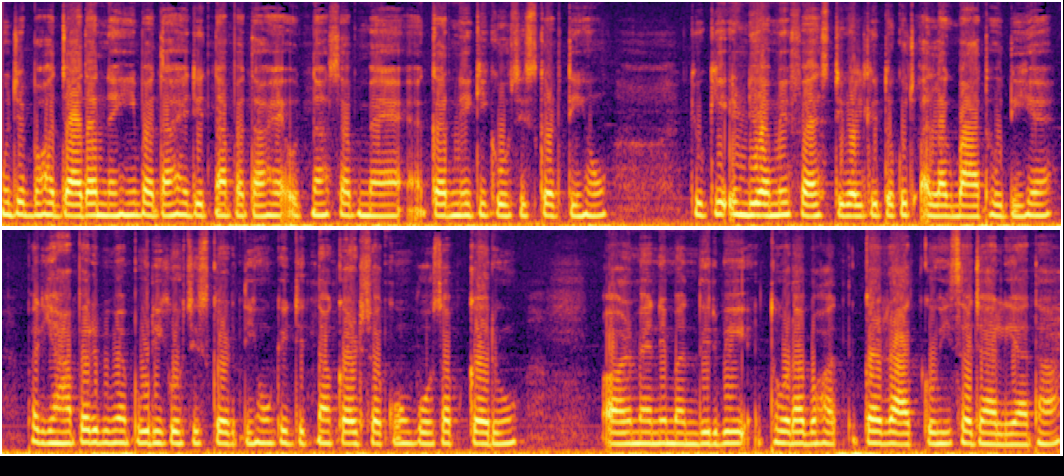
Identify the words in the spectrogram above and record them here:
मुझे बहुत ज़्यादा नहीं पता है जितना पता है उतना सब मैं करने की कोशिश करती हूँ। क्योंकि इंडिया में फेस्टिवल की तो कुछ अलग बात होती है, पर यहाँ पर भी मैं पूरी कोशिश करती हूँ कि जितना कर सकूँ, वो सब करूँ। और मैंने मंदिर भी थोड़ा बहुत कल रात को ही सजा लिया था।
